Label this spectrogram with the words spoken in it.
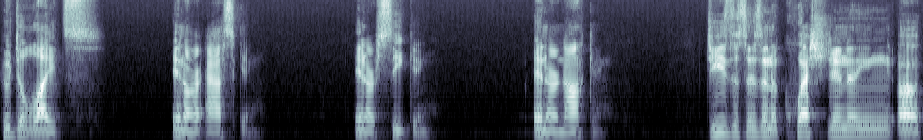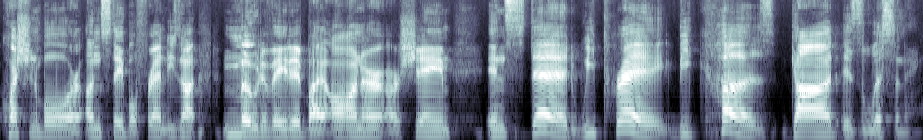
who delights in our asking, in our seeking, in our knocking? Jesus isn't a questioning, uh, questionable or unstable friend. He's not motivated by honor or shame. Instead, we pray because God is listening.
